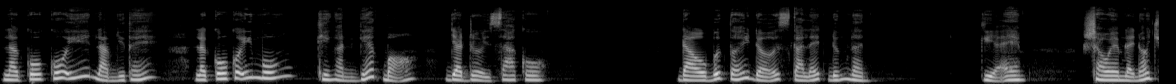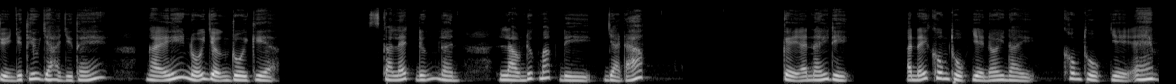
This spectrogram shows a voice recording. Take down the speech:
Là cô cố ý làm như thế, là cô có ý muốn khiến anh ghét bỏ và rời xa cô. Đào bước tới đỡ Scarlett đứng lên. Kìa em, sao em lại nói chuyện với thiếu gia như thế? Ngài ấy nổi giận rồi kìa. Scarlett đứng lên, lau nước mắt đi và đáp. Kệ anh ấy đi. Anh ấy không thuộc về nơi này, không thuộc về em.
